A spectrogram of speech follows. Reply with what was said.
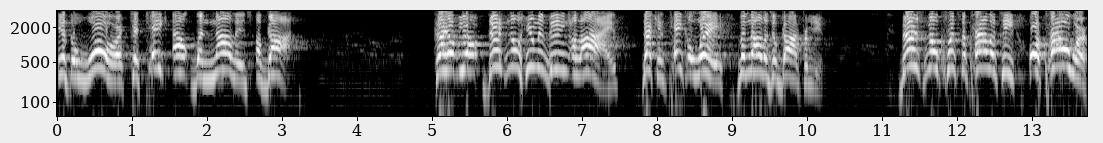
is a war to take out the knowledge of God. Can I help you out? There's no human being alive that can take away the knowledge of God from you. There's no principality or power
